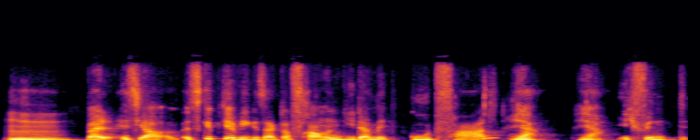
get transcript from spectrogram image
Mhm. Weil es ja, es gibt ja, wie gesagt, auch Frauen, die damit gut fahren. Ja, ja. Ich finde,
